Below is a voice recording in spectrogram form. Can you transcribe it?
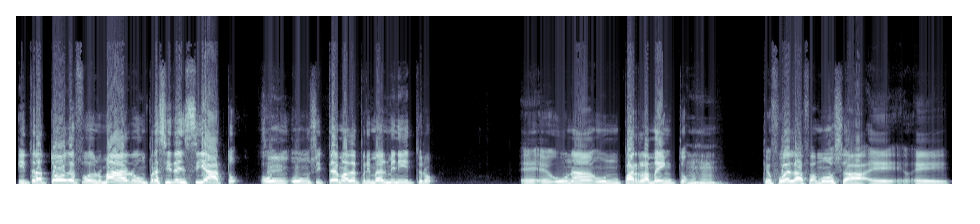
y trató de formar un presidenciato o, Sí. un, o un sistema de primer ministro, eh, eh, una- un parlamento, que fue la famosa, eh, eh,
